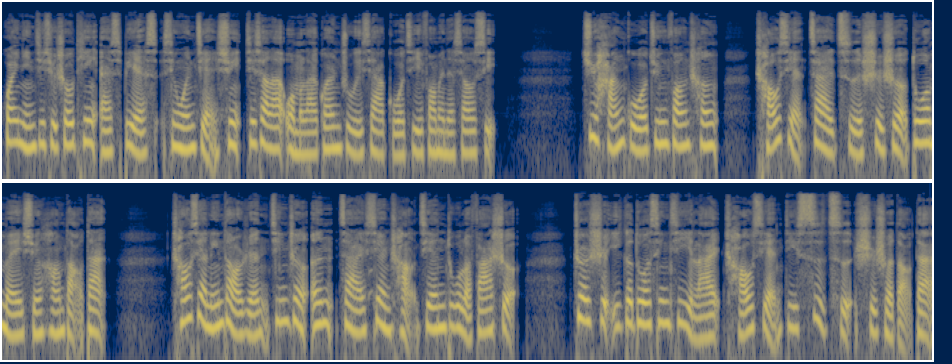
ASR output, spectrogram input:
欢迎您继续收听 SBS 新闻简讯。接下来，我们来关注一下国际方面的消息。据韩国军方称，朝鲜再次试射多枚巡航导弹，朝鲜领导人金正恩在现场监督了发射。这是一个多星期以来朝鲜第四次试射导弹。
